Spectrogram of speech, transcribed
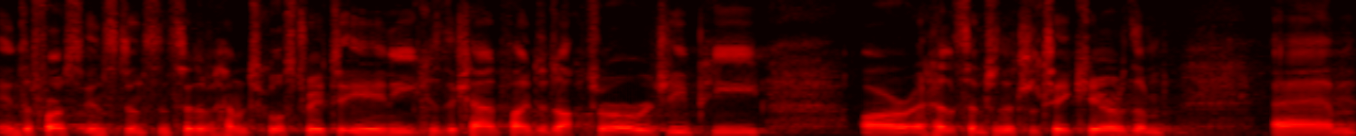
in the first instance instead of having to go straight to A&E because they can't find a doctor or a GP or a health centre that will take care of them. Um,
